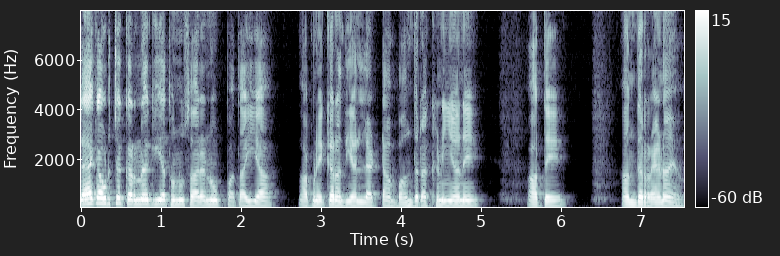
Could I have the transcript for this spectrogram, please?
ਬਲੈਕ ਆਊਟ 'ਚ ਕਰਨਾ ਕੀ ਆ ਤੁਹਾਨੂੰ ਸਾਰਿਆਂ ਨੂੰ ਪਤਾ ਹੀ ਆ। ਆਪਣੇ ਘਰਾਂ ਦੀਆਂ ਲਾਈਟਾਂ ਬੰਦ ਰੱਖਣੀਆਂ ਨੇ ਅਤੇ ਅੰਦਰ ਰਹਿਣਾ ਆ।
